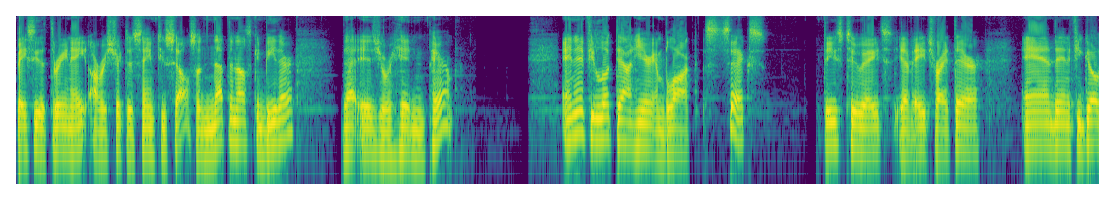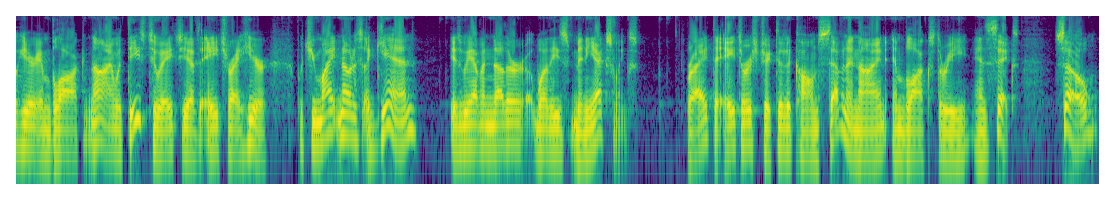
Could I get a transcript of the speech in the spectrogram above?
Basically, the 3 and 8 are restricted to the same two cells, so nothing else can be there. That is your hidden pair. And if you look down here in block 6, these two 8s, you have 8s right there. And then if you go here in block 9, with these two 8s, you have the 8s right here. What you might notice again is we have another one of these mini X-Wings, right? The 8s are restricted to columns 7 and 9 in blocks 3 and 6. So,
